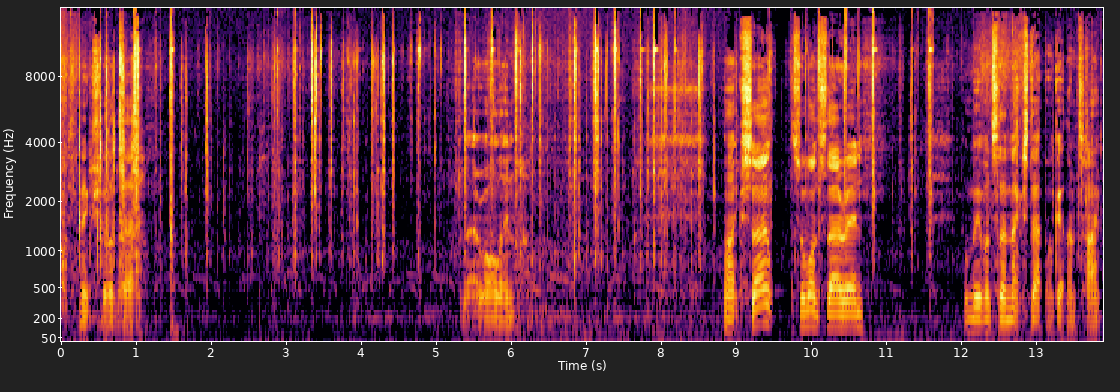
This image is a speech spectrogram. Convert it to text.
Just make sure they're they're all in. Like so. So once they're in we'll move on to the next step. I'll get them tight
